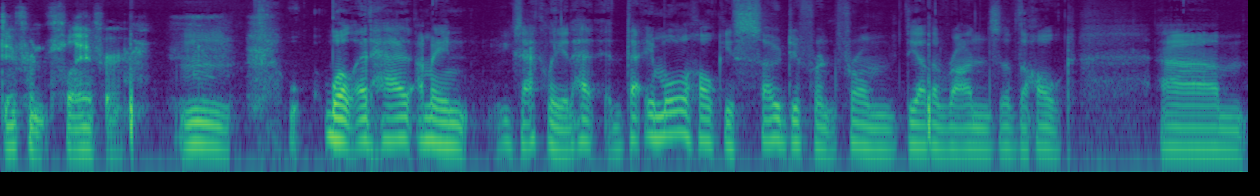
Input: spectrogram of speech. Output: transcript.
different flavor. Well, it had. I mean, exactly. It had that Immortal Hulk is so different from the other runs of the Hulk. Um,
